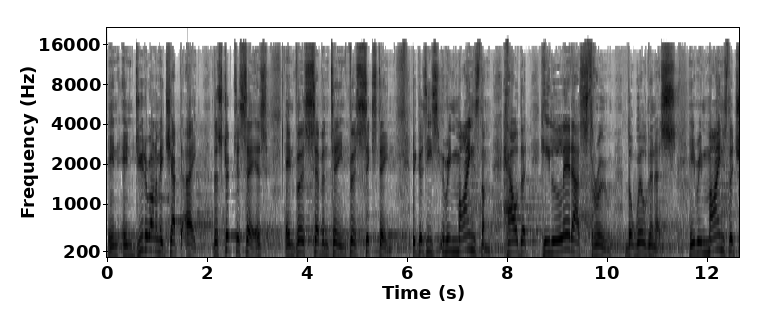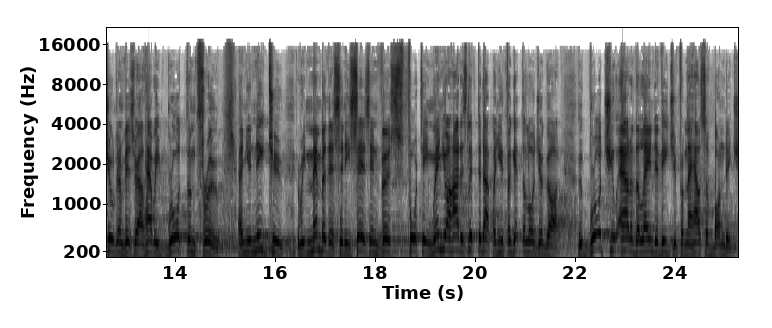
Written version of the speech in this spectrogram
In, in Deuteronomy chapter 8, the scripture says in verse 17, verse 16, because he reminds them how that he led us through the wilderness. He reminds the children of Israel how he brought them through. And you need to remember this. And he says in verse 14, when your heart is lifted up and you forget the Lord your God, who brought you out of the land of Egypt from the house of bondage.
